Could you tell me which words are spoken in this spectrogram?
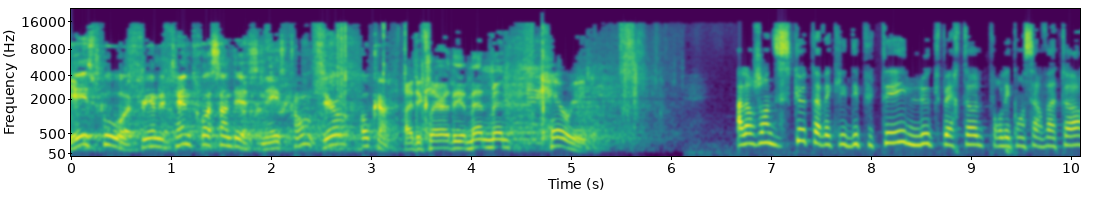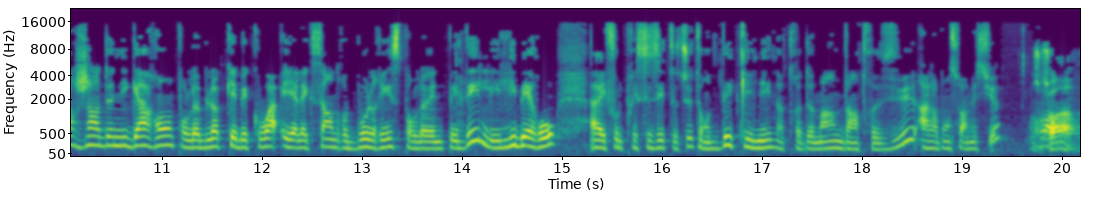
Yeas pour, 310, 310. Nays contre, zéro, aucun. I declare the amendment carried. Alors, j'en discute avec les députés Luc Berthold pour les conservateurs, Jean-Denis Garon pour le Bloc québécois et Alexandre Boulris pour le NPD. Les libéraux, euh, il faut le préciser tout de suite, ont décliné notre demande d'entrevue. Alors, bonsoir, messieurs. Bonsoir.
